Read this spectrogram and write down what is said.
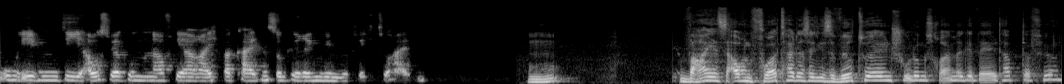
um eben die Auswirkungen auf die Erreichbarkeiten so gering wie möglich zu halten. Mhm. War jetzt auch ein Vorteil, dass ihr diese virtuellen Schulungsräume gewählt habt dafür?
